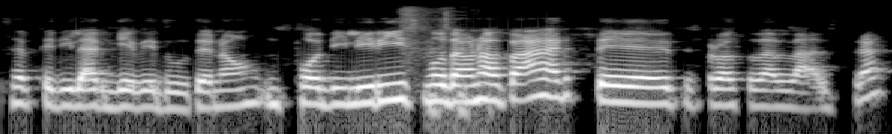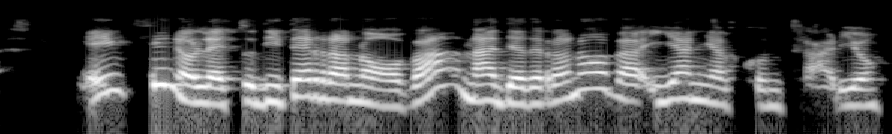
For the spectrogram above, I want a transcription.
sempre di larghe vedute, no? Un po' di lirismo da una parte prosa dall'altra. E infine ho letto di Terranova, Nadia Terranova, Gli anni al contrario,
